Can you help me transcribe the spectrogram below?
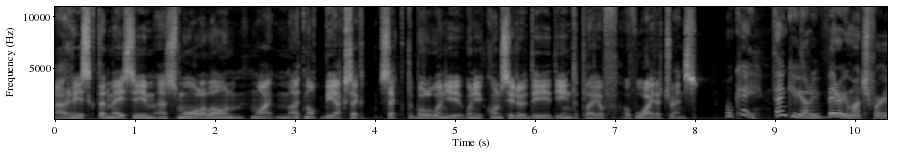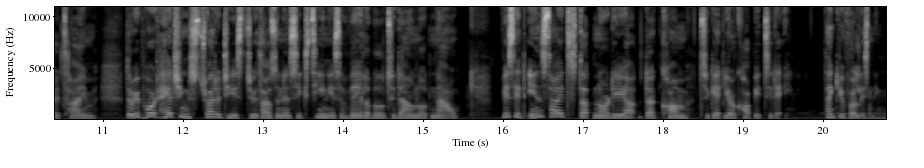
A risk that may seem uh, small alone might, might not be acceptable when you, when you consider the, the interplay of, of wider trends. Okay, thank you, Jari, very much for your time. The report Hedging Strategies 2016 is available to download now. Visit insights.nordea.com to get your copy today. Thank you for listening.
